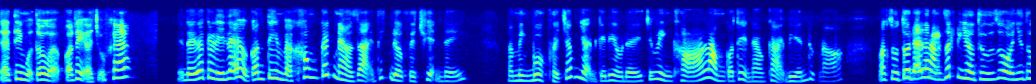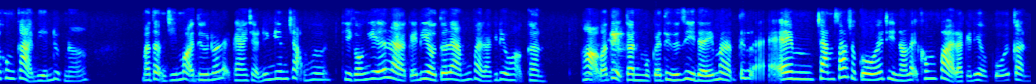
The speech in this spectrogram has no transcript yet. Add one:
trái tim của tôi có thể ở chỗ khác. Đấy là cái lý lẽ của con tim và không cách nào giải thích được về chuyện đấy. Và mình buộc phải chấp nhận cái điều đấy chứ mình khó lòng có thể nào cải biến được nó. Mặc dù tôi dạ đã dạ. làm rất nhiều thứ rồi nhưng tôi không cải biến được nó. Mà thậm chí mọi thứ nó ừ lại càng trở nên nghiêm trọng hơn. Thì có nghĩa là cái điều tôi làm không phải là cái điều họ cần. Họ dạ có thể cần một cái thứ gì đấy mà tức là em chăm sóc cho cô ấy thì nó lại không phải là cái điều cô ấy cần.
